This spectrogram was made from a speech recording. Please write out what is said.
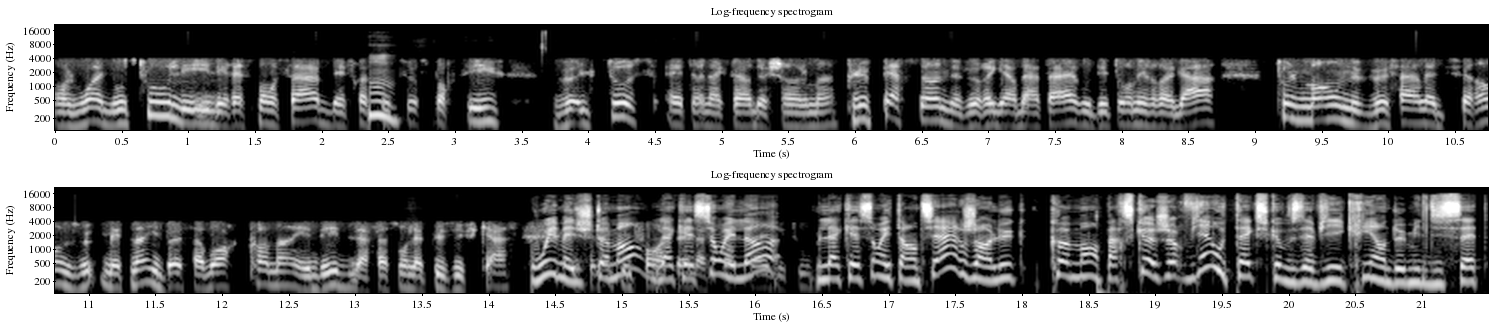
on le voit, nous, tous les, les responsables d'infrastructures hmm. sportives veulent tous être un acteur de changement. Plus personne ne veut regarder à terre ou détourner le regard tout le monde veut faire la différence. Maintenant, ils veulent savoir comment aider de la façon la plus efficace. Oui, mais justement, la question est là. La question est entière, Jean-Luc. Comment? Parce que je reviens au texte que vous aviez écrit en 2017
